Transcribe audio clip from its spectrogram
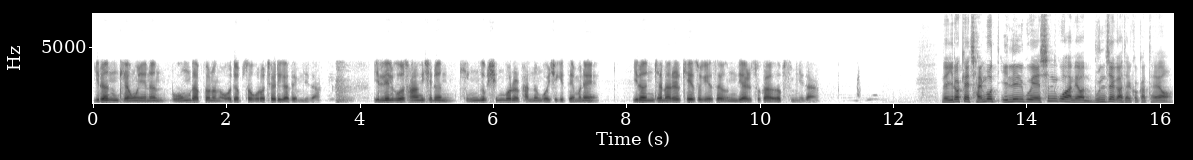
이런 경우에는 무응답 또는 오접속으로 처리가 됩니다. 119 상황실은 긴급 신고를 받는 곳이기 때문에 이런 전화를 계속해서 응대할 수가 없습니다. 네, 이렇게 잘못 119에 신고하면 문제가 될 것 같아요.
